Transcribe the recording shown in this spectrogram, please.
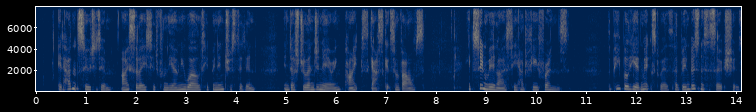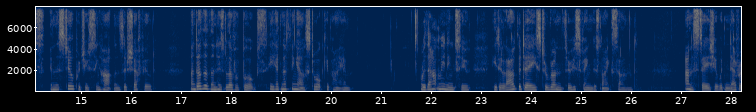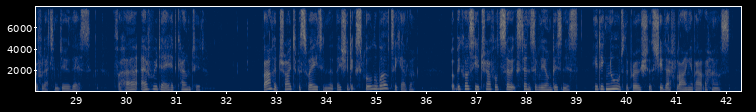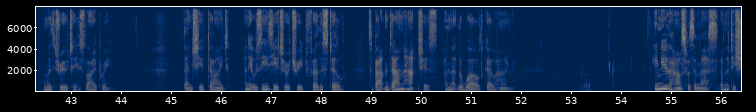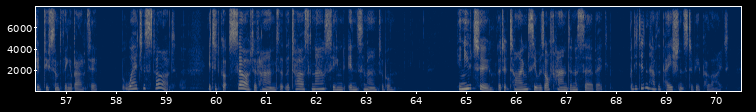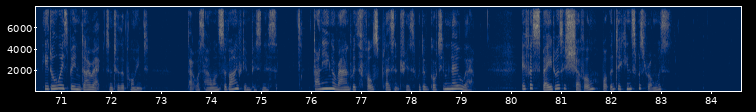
It hadn't suited him, isolated from the only world he'd been interested in industrial engineering, pipes, gaskets, and valves. He'd soon realised he had few friends. The people he had mixed with had been business associates in the steel producing heartlands of Sheffield, and other than his love of books, he had nothing else to occupy him. Without meaning to, he'd allowed the days to run through his fingers like sand. Anastasia would never have let him do this. For her, every day had counted. Val had tried to persuade him that they should explore the world together, but because he had travelled so extensively on business, he had ignored the brochures she left lying about the house and withdrew to his library. Then she had died, and it was easier to retreat further still, to batten down the hatches and let the world go hang. He knew the house was a mess and that he should do something about it. But where to start? It had got so out of hand that the task now seemed insurmountable. He knew, too, that at times he was offhand and acerbic, but he didn't have the patience to be polite. He'd always been direct and to the point. That was how one survived in business. Fannying around with false pleasantries would have got him nowhere. If a spade was a shovel, what the dickens was wrong was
